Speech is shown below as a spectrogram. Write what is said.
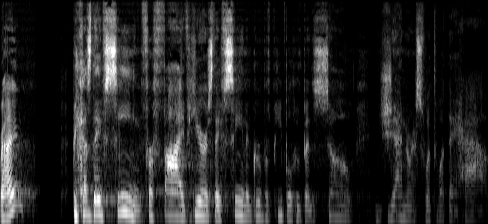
Right? Because they've seen for five years, they've seen a group of people who've been so generous with what they have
